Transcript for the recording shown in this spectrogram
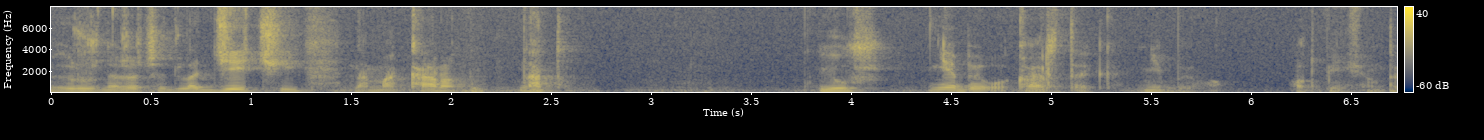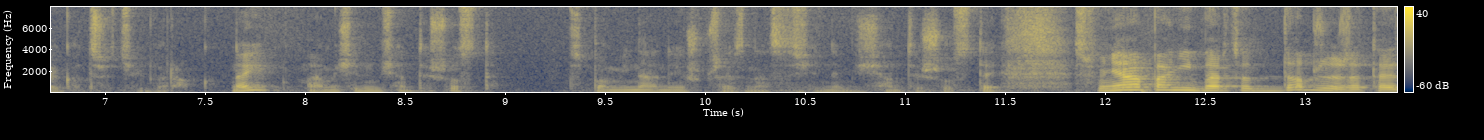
różne rzeczy dla dzieci, na makaron, na to już Nie było kart. kartek nie było od 53 roku. No i mamy 76. Wspominany już przez nas 76. Wspomniała Pani bardzo dobrze, że te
